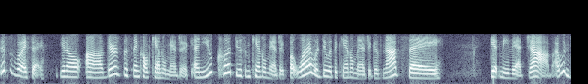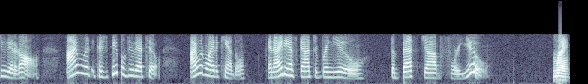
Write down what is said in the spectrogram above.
this is what I say. You know, uh, there's this thing called candle magic, and you could do some candle magic. But what I would do with the candle magic is not say, "Get me that job." I wouldn't do that at all. I would, because people do that too. I would light a candle, and I'd ask God to bring you the best job for you Right.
